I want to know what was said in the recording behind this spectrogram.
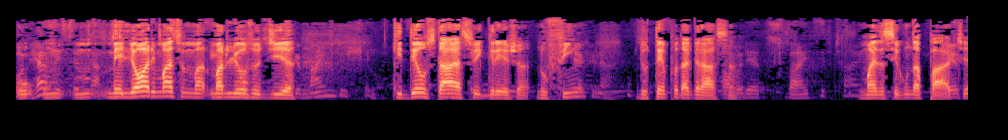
o, o melhor e mais mar- maravilhoso dia que Deus dá à sua igreja no fim do tempo da graça. Mas a segunda parte,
